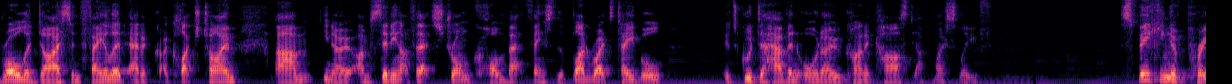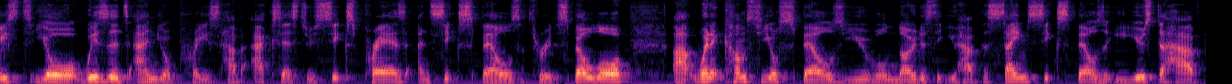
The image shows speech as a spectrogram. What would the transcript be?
roll a dice and fail it at a, a clutch time. Um, you know, I'm setting up for that strong combat thanks to the blood rites table. It's good to have an auto kind of cast up my sleeve. Speaking of priests, your wizards and your priests have access to six prayers and six spells through the spell lore. Uh, when it comes to your spells, you will notice that you have the same six spells that you used to have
